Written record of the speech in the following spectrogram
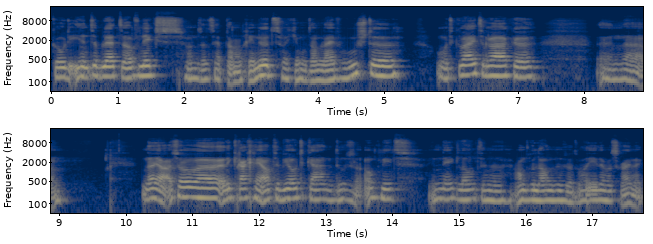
codeïne-tabletten of niks. Want dat heeft allemaal geen nut. Want je moet dan blijven hoesten om het kwijt te raken. En nou ja, zo, uh, en ik krijg geen antibiotica, dat doen ze dan ook niet. In Nederland en uh, andere landen doen ze dat wel eerder waarschijnlijk.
